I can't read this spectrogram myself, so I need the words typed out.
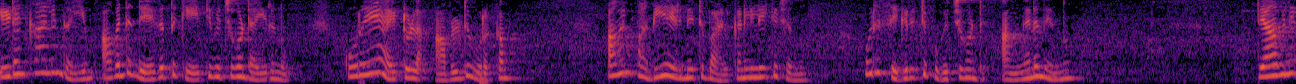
ഇടംകാലും കൈയും അവന്റെ ദേഹത്ത് കയറ്റി വെച്ചുകൊണ്ടായിരുന്നു കുറേ ആയിട്ടുള്ള അവളുടെ ഉറക്കം. അവൻ പതിയെ എഴുന്നേറ്റ് ബാൽക്കണിയിലേക്ക് ചെന്നു. ഒരു സിഗരറ്റ് പുകച്ചുകൊണ്ട് അങ്ങനെ നിന്നു. രാവിലെ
